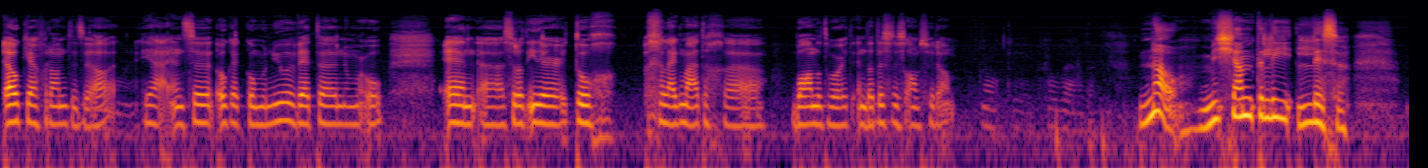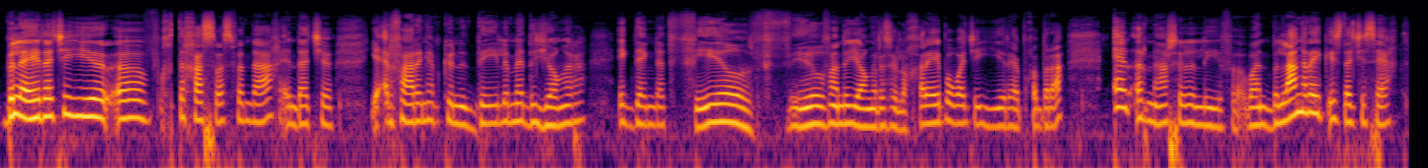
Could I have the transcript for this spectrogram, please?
elk jaar verandert het wel. Ja, en ze, ook er komen nieuwe wetten, noem maar op. En zodat ieder toch gelijkmatig behandeld wordt. En dat is dus Amsterdam. Nou, Michanteli Lisse. blij dat je hier uh, te gast was vandaag en dat je je ervaring hebt kunnen delen met de jongeren. Ik denk dat veel, veel van de jongeren zullen grijpen wat je hier hebt gebracht en ernaar zullen leven. Want belangrijk is dat je zegt,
